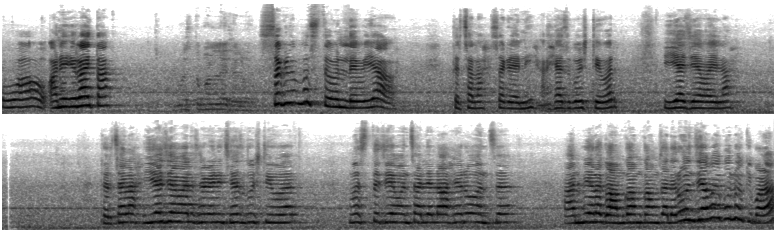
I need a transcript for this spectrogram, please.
वाव. आणि रायता? मस्त बनलंय सगळं. सगळं मस्त बनलंय या. तर चला सगळ्यांनी ह्याच गोष्टीवर या जेवायला. तर चला या जेवायला सगळ्यांनी ह्याच गोष्टीवर. मस्त जेवण चाललेलं आहे रोहनचं. आणि मेरा गाम गाम गाम झालं. रोहन जेवाय बोलव की बाळा.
